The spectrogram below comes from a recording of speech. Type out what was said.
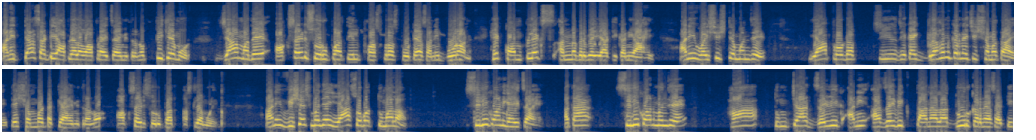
आणि त्यासाठी आपल्याला वापरायचं आहे मित्रांनो पिके मोर ज्यामध्ये ऑक्साईड स्वरूपातील फॉस्फरस पोटॅस आणि बोरॉन हे कॉम्प्लेक्स अन्नद्रव्य या ठिकाणी आहे. आणि वैशिष्ट्य म्हणजे या प्रोडक्टची जे काही ग्रहण करण्याची क्षमता आहे ते शंभर टक्के आहे मित्रांनो ऑक्साईड स्वरूपात असल्यामुळे. आणि विशेष म्हणजे यासोबत तुम्हाला सिलिकॉन घ्यायचं आहे. आता सिलिकॉन म्हणजे हा तुमच्या जैविक आणि अजैविक ताणाला दूर करण्यासाठी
